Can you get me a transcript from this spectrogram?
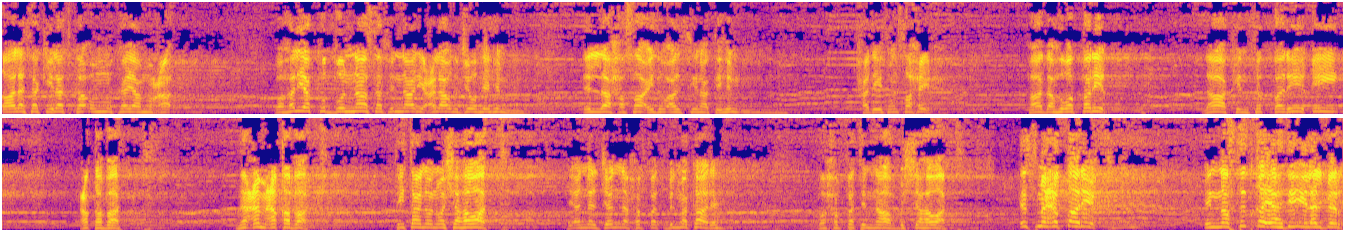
قال ثكلتك أمك يا معاذ. وهل يكب الناس في النار على وجوههم إلا حصائد ألسنتهم؟ حديث صحيح. هذا هو الطريق لكن في الطريق عقبات. نعم عقبات. فتن وشهوات لأن الجنة حفت بالمكاره وحفت النار بالشهوات. اسمع الطريق. إن الصدق يهدي إلى البر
